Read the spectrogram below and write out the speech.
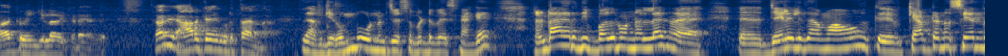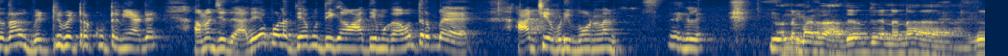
வாக்கு வங்கியில் கிடையாது. அது யார் கை கொடுத்தா என்ன? இல்லை அவங்க ரொம்ப உணர்ச்சி வசப்பட்டு பேசினாங்க. ரெண்டாயிரத்தி பதினொன்றில் ஜெயலலிதா அம்மாவும் கேப்டனும் சேர்ந்து தான் வெற்றி பெற்ற கூட்டணியாக அமைஞ்சுது. அதே போல் தேமுதிக அதிமுகவும் திரும்ப ஆட்சி எப்படி போகணும்லாம் பேசுனாங்களே. அந்த மாதிரி தான் அது வந்து என்னென்னா இது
